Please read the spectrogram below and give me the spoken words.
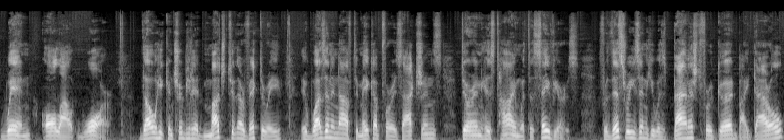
win all out war. Though he contributed much to their victory, it wasn't enough to make up for his actions during his time with the Saviors. For this reason, he was banished for good by Daryl.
